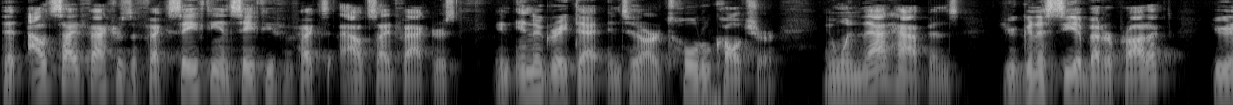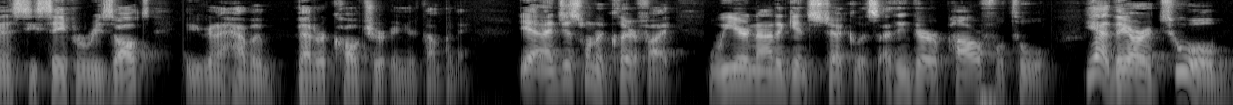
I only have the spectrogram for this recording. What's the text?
that outside factors affect safety and safety affects outside factors and integrate that into our total culture. And when that happens, you're going to see a better product. You're going to see safer results. You're going to have a better culture in your company. Yeah. And I just want to clarify we are not against checklists. I think they're a powerful tool. Yeah, they are a tool,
